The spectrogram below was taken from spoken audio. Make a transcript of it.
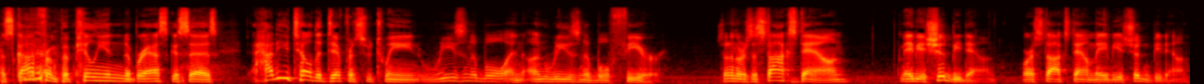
Uh, Scott from Papillion, Nebraska says, how do you tell the difference between reasonable and unreasonable fear? So in other words, a stock's down, maybe it should be down, or a stock's down, maybe it shouldn't be down.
